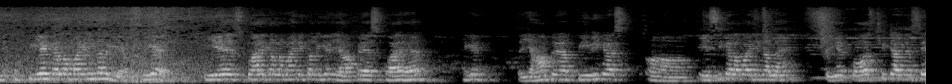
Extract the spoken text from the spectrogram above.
ये तो पी ए का लंबाई निकल गया। ठीक है? ये स्क्वायर का लंबाई निकल गया। यहाँ पे स्क्वायर है। ठीक है? तो यहाँ पे आप पीवी का ए सी का लंबाई निकालना है। तो ये कॉस थीटा में से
